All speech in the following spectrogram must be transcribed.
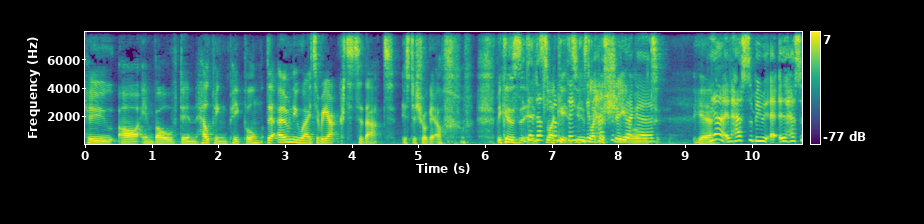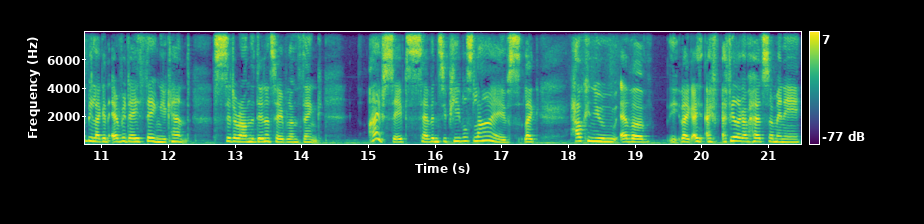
who are involved in helping people, the only way to react to that is to shrug it off, because That's it's like it's, it's It like a be like shield. a- yeah. yeah it has to be it has to be like an everyday thing you can't sit around the dinner table and think i've saved 70 people's lives like how can you ever like i, I I feel like i've heard so many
